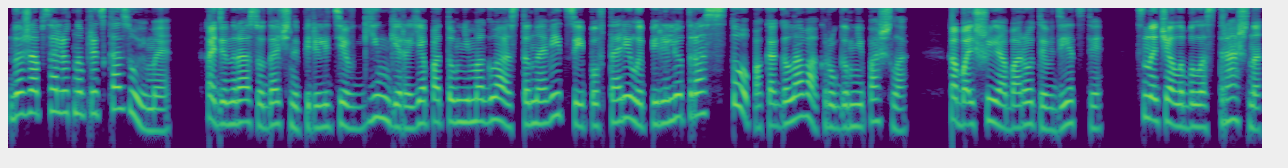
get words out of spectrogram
даже абсолютно предсказуемая. Один раз, удачно перелетев Гингера, я потом не могла остановиться и повторила перелет раз сто, пока голова кругом не пошла. А большие обороты в детстве. Сначала было страшно,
